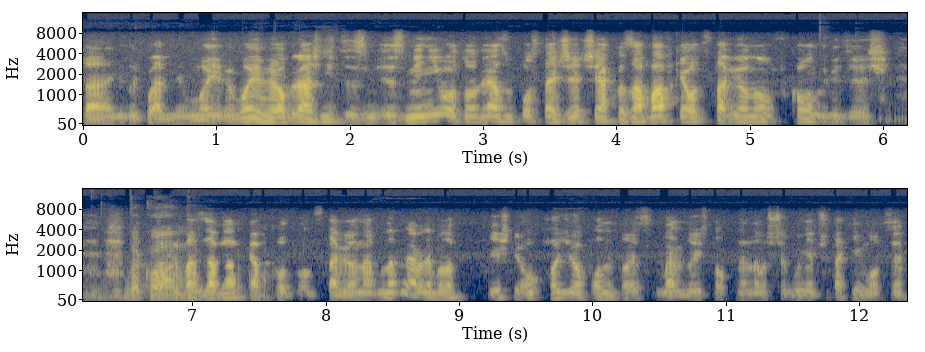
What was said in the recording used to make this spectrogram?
Tak, dokładnie. W mojej, w mojej wyobraźni to zmi- zmieniło to od razu postać rzeczy jako zabawkę odstawioną w kąt gdzieś. To chyba Dokładnie. zabawka w kąt odstawiona. Naprawdę, bo jeśli chodzi o opony, to jest bardzo istotne, no szczególnie przy takiej mocy,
